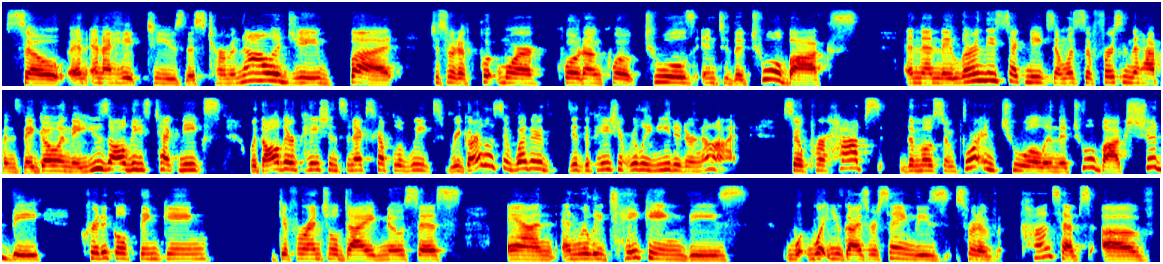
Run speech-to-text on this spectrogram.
So and, and i hate to use this terminology but to sort of put more quote unquote tools into the toolbox and then they learn these techniques and what's the first thing that happens? They go and they use all these techniques with all their patients the next couple of weeks regardless of whether did the patient really need it or not so perhaps the most important tool in the toolbox should be critical thinking differential diagnosis and and really taking these what you guys were saying these sort of concepts of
